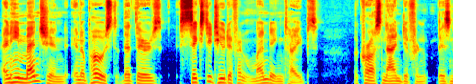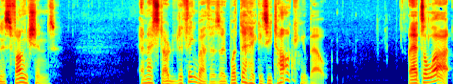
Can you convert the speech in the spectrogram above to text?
And he mentioned in a post that there's 62 different lending types across nine different business functions. And I started to think about this like, what the heck is he talking about? That's a lot.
